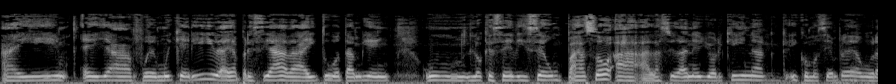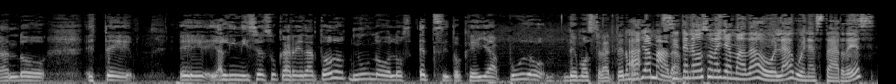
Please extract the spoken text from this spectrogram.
Ahí ella fue muy querida y apreciada. Ahí tuvo también un, lo que se dice, un paso a, a la ciudad neoyorquina y como siempre augurando este, eh, al inicio de su carrera todos uno de los éxitos que ella pudo demostrar. Tenemos Ah, llamada. Sí, tenemos una llamada. Hola, buenas tardes.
